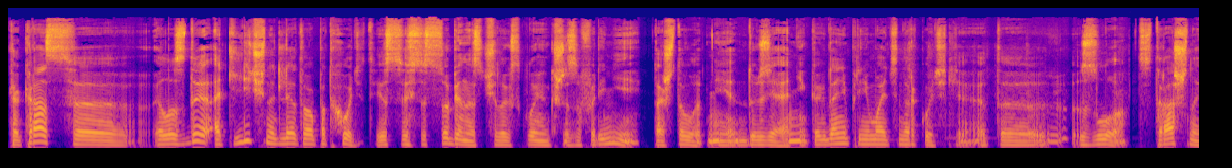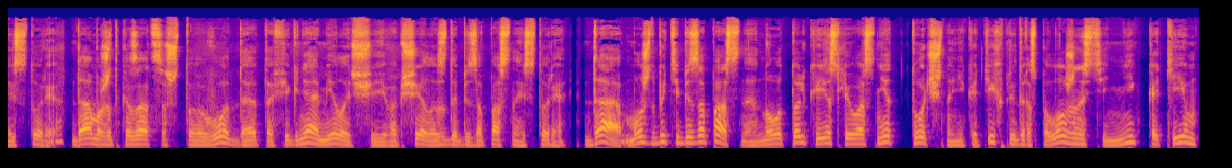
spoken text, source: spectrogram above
Как раз э, ЛСД отлично для этого подходит, если особенно если человек склонен к шизофрении. Так что вот, не, друзья, никогда не принимайте наркотики. Это зло. Страшная история. Да, может казаться, что вот, да, это фигня, мелочь, и вообще ЛСД безопасная история. Да, может быть и безопасная, но вот только если у вас нет точно никаких предрасположенностей никаким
